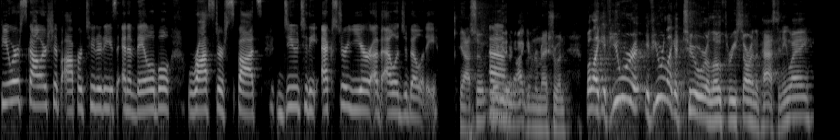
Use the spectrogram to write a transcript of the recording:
fewer scholarship opportunities and available roster spots due to the extra year of eligibility. Yeah, so maybe um, they're not giving them an extra one. But like if you were if you were like a two or a low three star in the past anyway,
